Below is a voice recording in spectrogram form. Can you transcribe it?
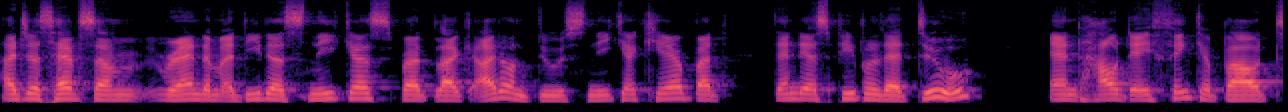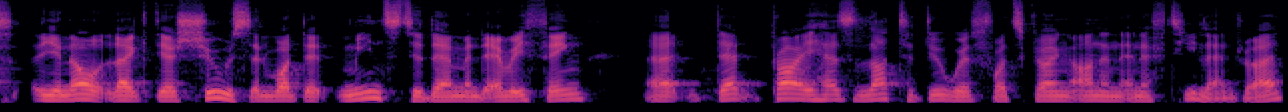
i just have some random adidas sneakers but like i don't do sneaker care but then there's people that do and how they think about you know like their shoes and what that means to them and everything uh, that probably has a lot to do with what's going on in nft land right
